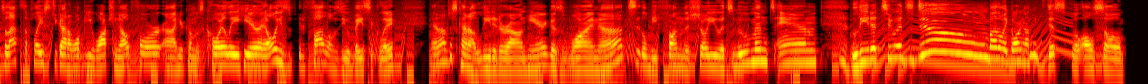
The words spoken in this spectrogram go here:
So that's the place you gotta be watching out for. Uh, here comes Coily here. It always it follows you, basically. And I'll just kind of lead it around here, because why not? It'll be fun to show you its movement and lead it to its doom! By the way, going on the disc will also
